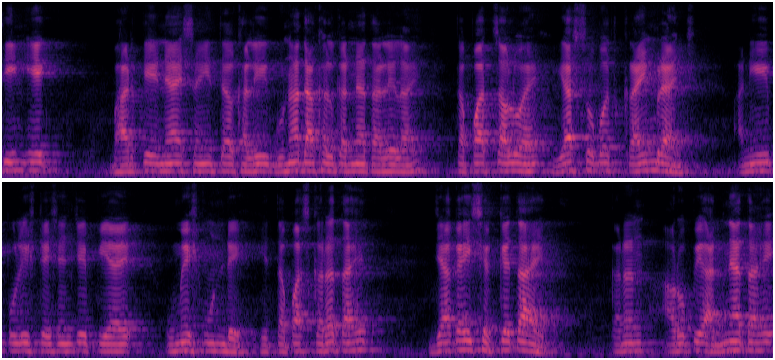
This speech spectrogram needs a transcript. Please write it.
तीन एक भारतीय न्याय संहिताखाली गुन्हा दाखल करण्यात आलेला आहे. तपास चालू आहे. याचसोबत क्राईम ब्रँच आणि पोलीस स्टेशनचे पी आय उमेश मुंडे हे तपास करत आहेत. ज्या काही शक्यता आहेत कारण आरोपी अज्ञात आहे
